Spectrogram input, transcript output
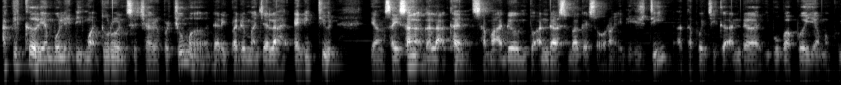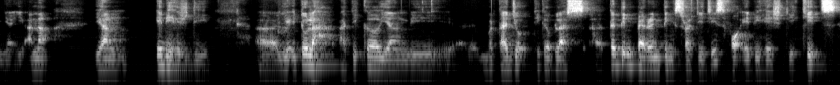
artikel yang boleh dimuat turun secara percuma daripada majalah Attitude yang saya sangat galakkan. Sama ada untuk anda sebagai seorang ADHD ataupun jika anda ibu bapa yang mempunyai anak yang ADHD uh, iaitulah artikel yang di bertajuk 13 uh, 13 parenting strategies for ADHD kids.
